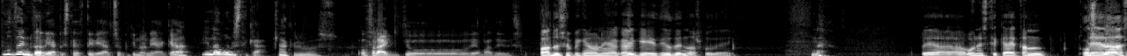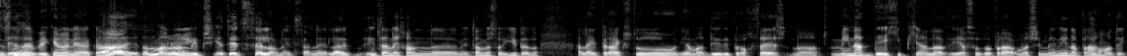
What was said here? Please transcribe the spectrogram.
που δεν είναι τα διαπιστευτήριά τους επικοινωνιακά, είναι αγωνιστικά. Ακριβώς. Ο Φράγκη και ο Διαμαντίδης. Πάντως επικοινωνιακά και οι δύο δεν ήταν σπουδαίοι. Ναι. Ε, Αγωνιστικά ήταν Ως τεράστια, παίκτες, ναι. αλλά επικοινωνιακά ήταν μάλλον λήψη γιατί έτσι θέλαμε. Έτσι ήταν, δηλαδή ήταν, είχαν, ε, ήταν μες στο γήπεδο. Αλλά η πράξη του Διαμαντίδη προχθές να μην αντέχει πια να δει αυτό το πράγμα σημαίνει ένα πράγμα ότι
